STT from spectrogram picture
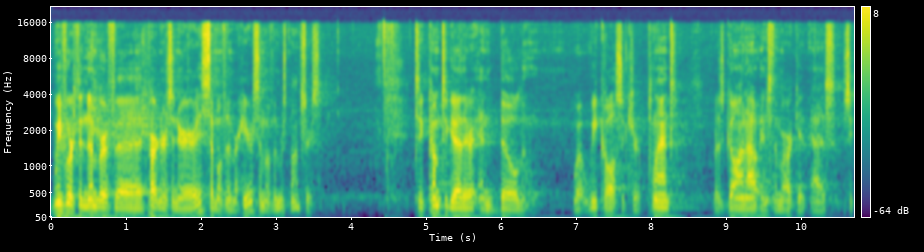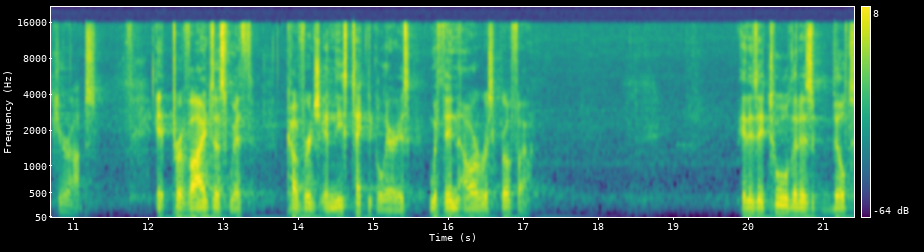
We've worked a number of uh, partners in our areas. Some of them are here, some of them are sponsors. To come together and build what we call Secure Plant, has gone out into the market as Secure Ops. It provides us with coverage in these technical areas within our risk profile. It is a tool that is built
